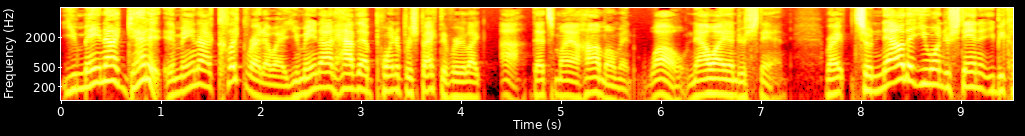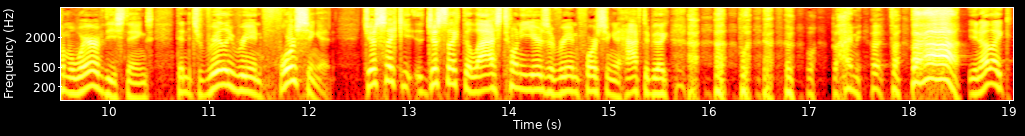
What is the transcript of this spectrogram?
you may not get it. It may not click right away. You may not have that point of perspective where you're like, ah, that's my aha moment. Wow, now I understand. Right? So now that you understand it, you become aware of these things, then it's really reinforcing it. Just like just like the last 20 years of reinforcing it have to be like ah, ah, ah, behind me. Ah! You know, like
